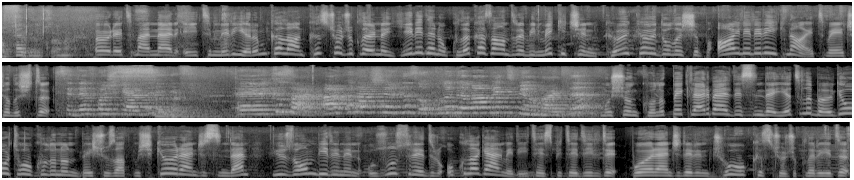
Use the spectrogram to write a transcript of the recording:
Aferin sana. Öğretmenler eğitimleri yarım kalan kız çocuklarını yeniden okula kazandırabilmek için köy köy dolaşıp aileleri ikna etmeye çalıştı. Sedef hoş geldin. Sedef. Ee, kızlar, arkadaşlarınız okula devam etmiyorlardı. Muş'un Konukbekler beldesinde Yatılı Bölge Ortaokulu'nun 562 öğrencisinden 111'inin uzun süredir okula gelmediği tespit edildi. Bu öğrencilerin çoğu kız çocuklarıydı.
